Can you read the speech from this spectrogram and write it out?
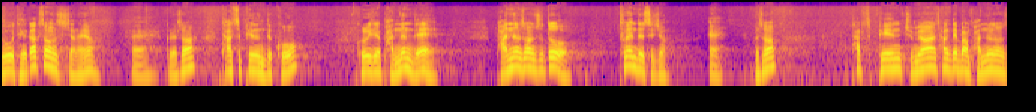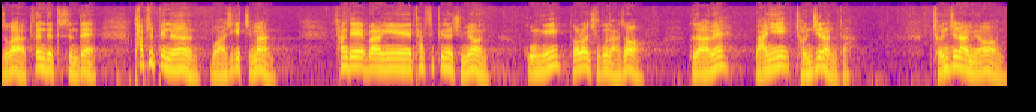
요 대각선을 쓰잖아요. 예. 그래서 탑스핀은 넣고 그리고 이제 받는데 받는 선수도 투핸드 쓰죠. 예. 그래서 탑스핀 주면 상대방 받는 선수가 투핸드 쓰는데 탑스핀은 뭐 아시겠지만 상대방이 탑스핀을 주면 공이 떨어지고 나서 그 다음에 많이 전진합니다. 전진하면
